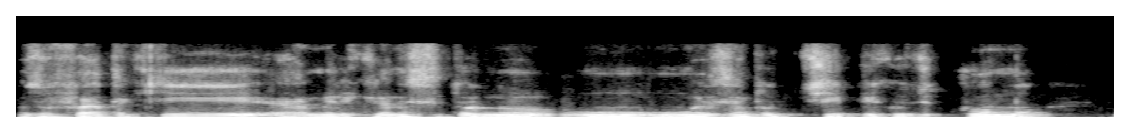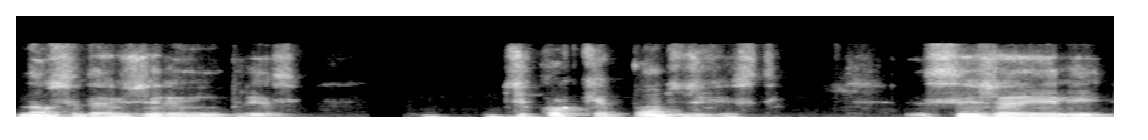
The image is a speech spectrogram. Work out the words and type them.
Mas o fato é que a americana se tornou um, um exemplo típico de como não se deve gerir uma empresa, de qualquer ponto de vista. Seja ele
